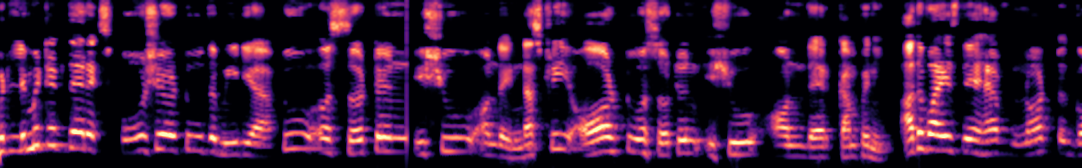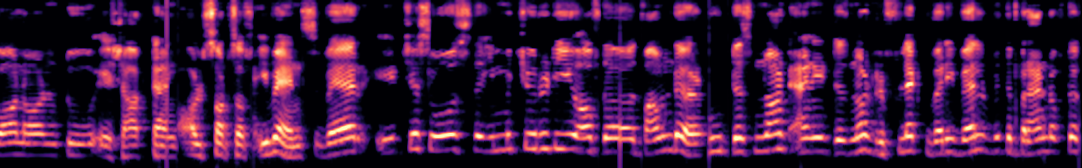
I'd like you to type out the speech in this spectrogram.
but limited their exposure to the media to a certain issue on the industry or to a certain issue on their company otherwise they have not gone on to a shark tank all sorts of events where it just shows the immaturity of the founder who does not and it does not reflect very well with the brand of the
